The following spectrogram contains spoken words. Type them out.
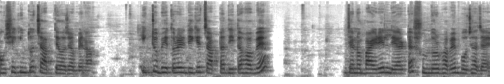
অংশে কিন্তু চাপ দেওয়া যাবে না। একটু ভেতরের দিকে চাপটা দিতে হবে, যেন বাইরের লেয়ারটা সুন্দরভাবে বোঝা যায়।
